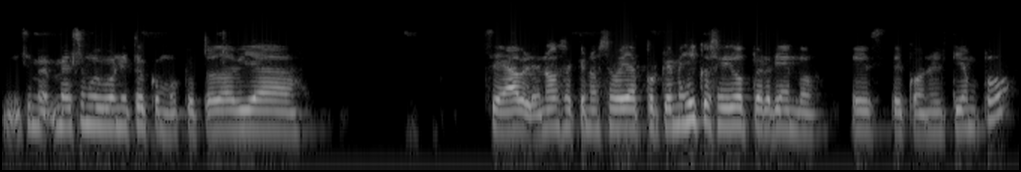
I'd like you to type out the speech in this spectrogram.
me, me hace muy bonito como que todavía se hable, ¿no? O sea, que no se vaya, porque México se ha ido perdiendo este, con el tiempo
